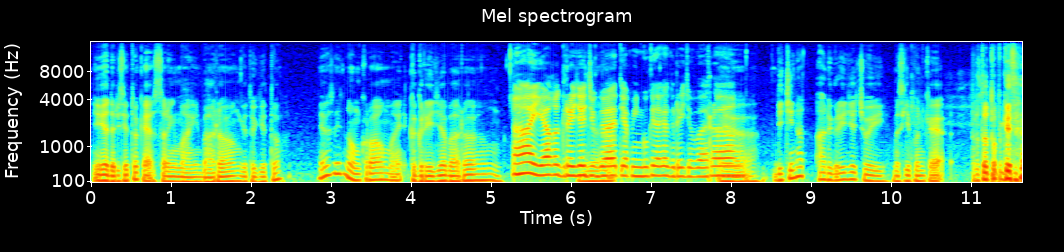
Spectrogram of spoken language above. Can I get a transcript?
iya dari situ kayak sering main bareng gitu-gitu. Ya sih nongkrong, main ke gereja bareng. Ah iya ke gereja Iya. juga tiap minggu kita ke gereja bareng. Iya. Di Cina ada gereja cuy, meskipun kayak tertutup gitu.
